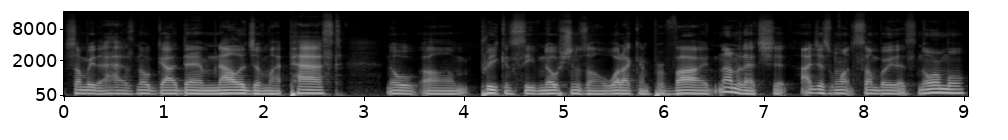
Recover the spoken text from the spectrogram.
somebody that has no goddamn knowledge of my past, no um, preconceived notions on what I can provide. None of that shit. I just want somebody that's normal.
